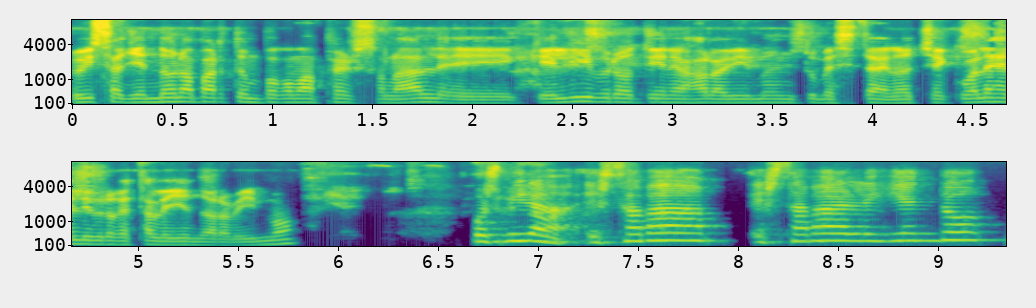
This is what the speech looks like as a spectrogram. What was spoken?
Luisa, yendo a una parte un poco más personal, eh, ¿qué libro tienes ahora mismo en tu mesita de noche? ¿Cuál es el libro que estás leyendo ahora mismo? Pues mira, estaba, estaba leyendo,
